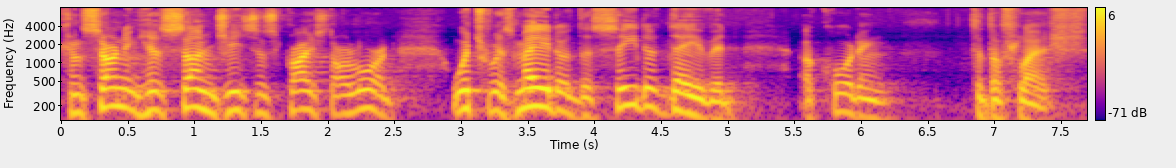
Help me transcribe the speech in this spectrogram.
concerning his Son, Jesus Christ our Lord, which was made of the seed of David according to the flesh.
